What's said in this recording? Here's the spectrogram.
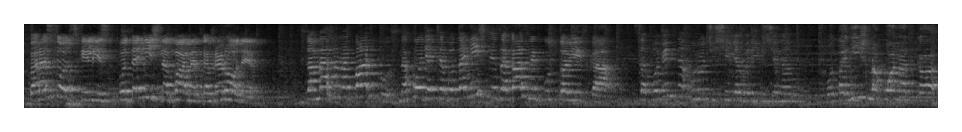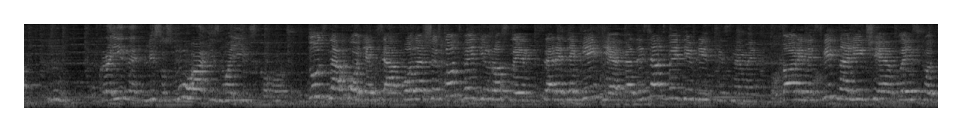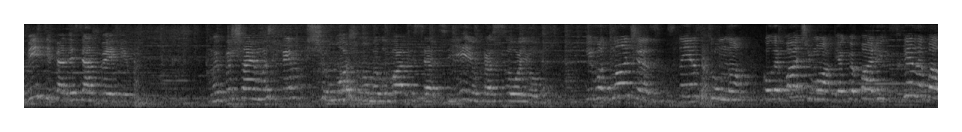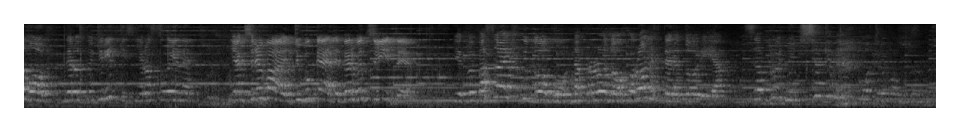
Парасольський ліс, ботанічна пам'ятка природи. За межами парку знаходяться ботанічний заказник Пустовітка. Заповітне урочище Яворівщина. Ботанічна пам'ятка України лісосмуга Ізмаїльського. Тут знаходяться понад 600 видів рослин, серед яких є 50 видів рідкісними. Тваринний світ налічує близько 250 видів. Ми пишаємось тим, що можемо милуватися цією красою. І водночас стає сумно, коли бачимо, як випалюють схили балок, де ростуть рідкісні рослини. Як зривають ті букети первоцвіти. Як випасають худобу на природоохоронних територіях. Забруднюють всяким потребом.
